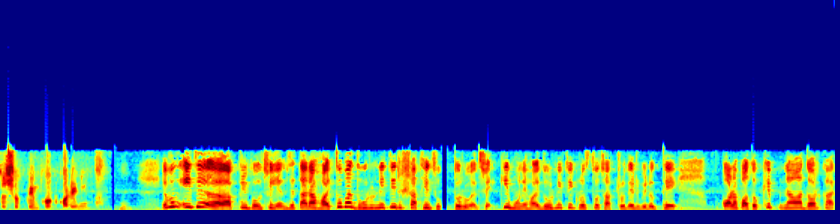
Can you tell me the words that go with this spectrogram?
তো সুপ্রিম কোর্ট করেনি। এবং এই যে আপনি বলছিলেন যে তারা হয়তো বা দুর্নীতির সাথে যুক্ত রয়েছে। কি মনে হয়? দুর্নীতিগ্রস্ত ছাত্রদের বিরুদ্ধে কড়া পদক্ষেপ নেওয়া দরকার?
